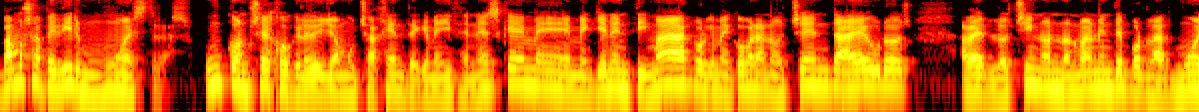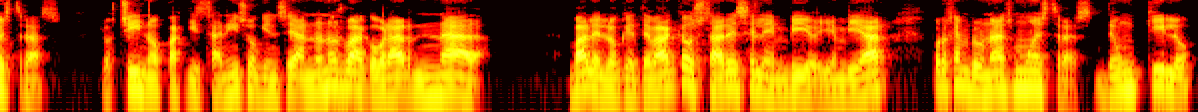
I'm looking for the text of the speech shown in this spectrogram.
vamos a pedir muestras. Un consejo que le doy yo a mucha gente que me dicen es que me, quieren timar porque me cobran 80 euros. A ver, los chinos normalmente por las muestras, los chinos, pakistaníes o quien sea, no nos va a cobrar nada. ¿Vale? Lo que te va a costar es el envío y enviar, por ejemplo, unas muestras de un kilo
